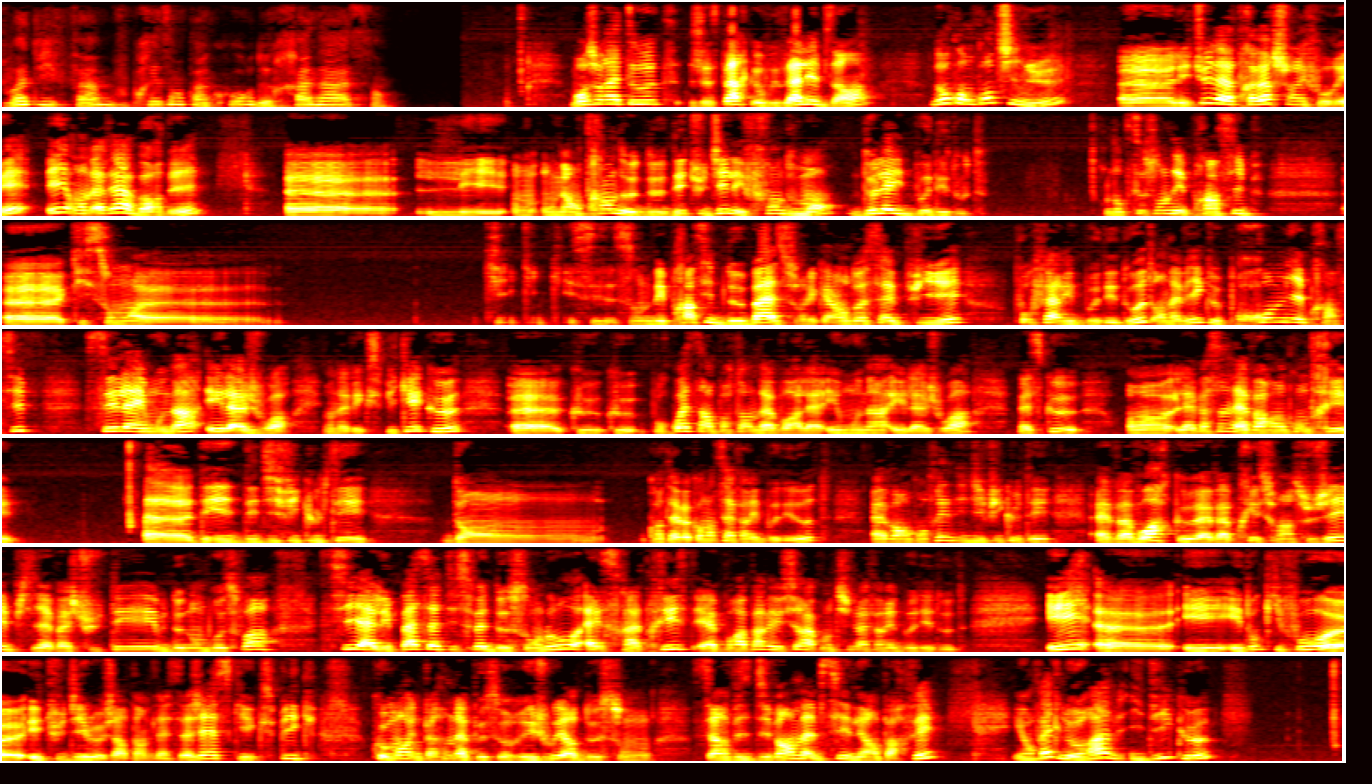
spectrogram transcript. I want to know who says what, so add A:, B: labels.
A: Joie de vie femme vous présente un cours de Rana Hassan.
B: Bonjour à toutes, j'espère que vous allez bien. Donc on continue euh, l'étude à travers champs et forêts et on avait abordé euh, les, on, est en train d'étudier les fondements de l'aïdbo des doutes. Donc ce sont des principes euh, qui, ce sont des principes de base sur lesquels on doit s'appuyer pour faire Idbo des doutes, on avait dit que le premier principe, c'est la emuna et la joie. On avait expliqué que, euh, pourquoi c'est important d'avoir la emuna et la joie, parce que euh, la personne, elle va rencontrer euh, des difficultés dans quand elle va commencer à faire une des doutes, elle va rencontrer des difficultés. Elle va voir qu'elle va prier sur un sujet et puis elle va chuter de nombreuses fois. Si elle n'est pas satisfaite de son lot, elle sera triste et elle pourra pas réussir à continuer à faire une des doutes. Et, et, donc il faut euh, étudier le jardin de la sagesse qui explique comment une personne elle peut se réjouir de son service divin même s'il est imparfait. Et en fait le Rav il dit que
